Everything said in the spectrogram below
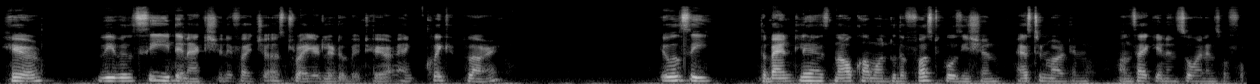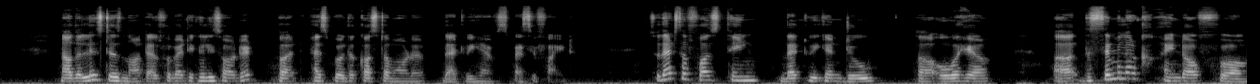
here we will see it in action. If I just try it a little bit here and click apply you will see the Bentley has now come onto the first position Aston Martin on second and so on and so forth now the list is not alphabetically sorted, but as per the custom order that we have specified. So that's the first thing that we can do uh, over here. Uh, the similar kind of uh,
